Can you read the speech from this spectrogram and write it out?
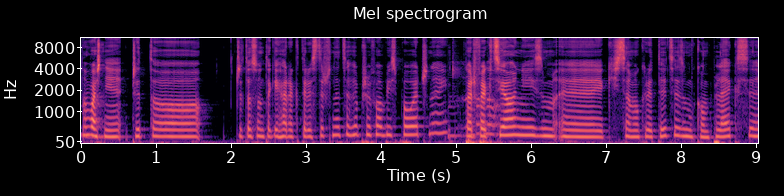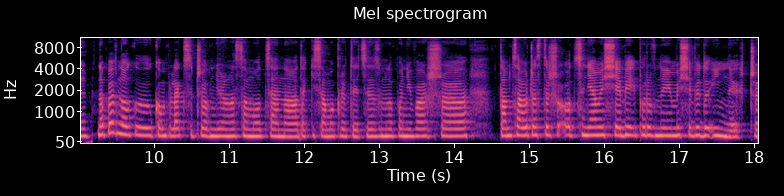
No właśnie, czy to czy to są takie charakterystyczne cechy przy fobii społecznej? Perfekcjonizm, y, jakiś samokrytycyzm, kompleksy? Na pewno y, kompleksy czy obniżona samoocena, taki samokrytycyzm, no ponieważ tam cały czas też oceniamy siebie i porównujemy siebie do innych, czy,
